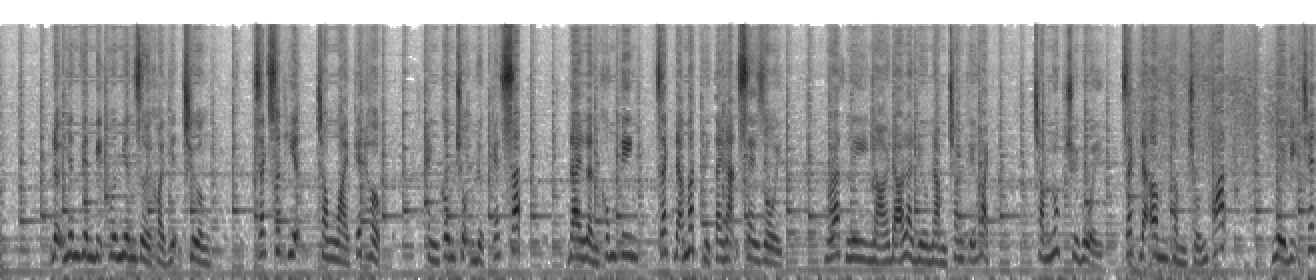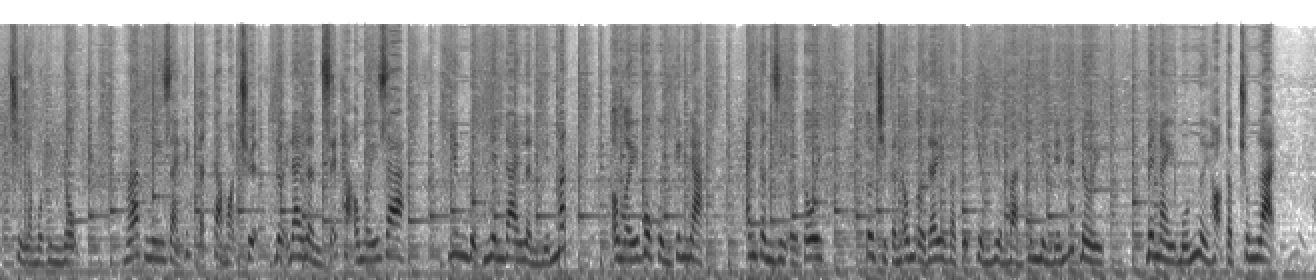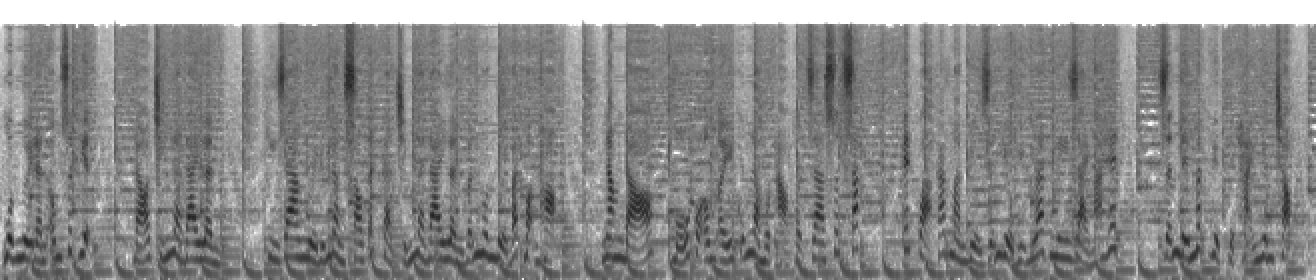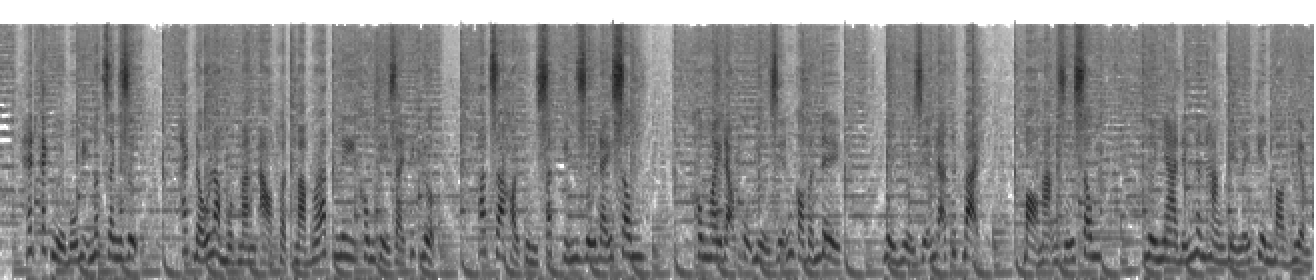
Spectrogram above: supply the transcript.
đợi nhân viên bị thôi miên rời khỏi hiện trường Jack xuất hiện trong ngoài kết hợp thành công trộm được két sắt Dylan không tin, Jack đã mất vì tai nạn xe rồi. Bradley nói đó là điều nằm trong kế hoạch. Trong lúc truy đuổi, Jack đã âm thầm trốn thoát. Người bị chết chỉ là một hình nộm. Bradley giải thích tất cả mọi chuyện, đợi Dylan sẽ thả ông ấy ra. Nhưng đột nhiên Dylan biến mất. Ông ấy vô cùng kinh ngạc. Anh cần gì ở tôi? Tôi chỉ cần ông ở đây và tự kiểm điểm bản thân mình đến hết đời. Bên này bốn người họ tập trung lại. Một người đàn ông xuất hiện, đó chính là Dylan. Thì ra người đứng đằng sau tất cả chính là Dylan vẫn luôn đuổi bắt bọn họ. Năm đó, bố của ông ấy cũng là một ảo thuật gia xuất sắc, Kết quả các màn biểu diễn đều bị Bradley giải mã hết, dẫn đến mất việc thiệt hại nghiêm trọng. Hết cách người bố bị mất danh dự. Thách đấu là một màn ảo thuật mà Bradley không thể giải thích được, thoát ra khỏi thùng sắt kín dưới đáy sông. Không may đạo cụ biểu diễn có vấn đề, buổi biểu diễn đã thất bại, bỏ mạng dưới sông. Người nhà đến ngân hàng để lấy tiền bảo hiểm,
